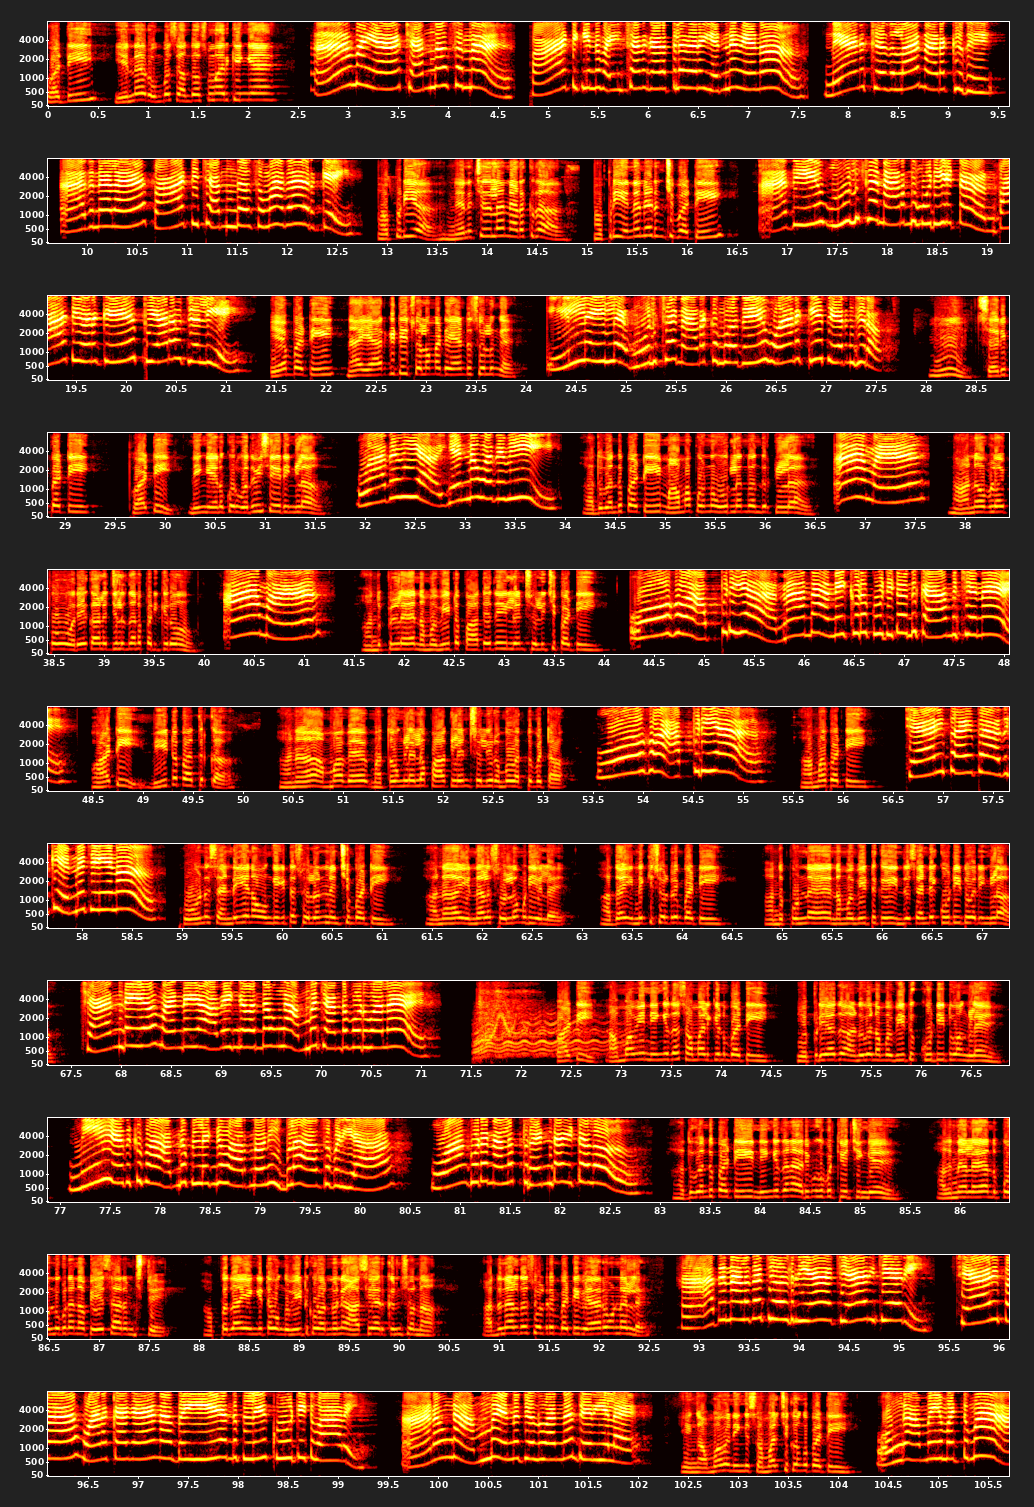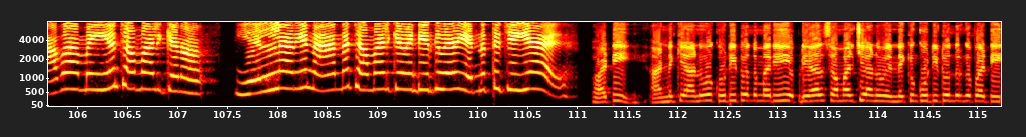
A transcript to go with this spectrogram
பாட்டி என்ன ரொம்ப சந்தோஷமா இருக்கீங்க. அப்படியா? நினைச்சதெல்லாம் நடக்குதா? அப்படி என்ன நடந்துச்சு பாட்டி. ஏன் பாட்டி? நான் யார்கிட்டயும் சொல்ல மாட்டேன். என்கிட்ட சொல்லுங்க. ம் சரி பாட்டி. பாட்டி நீங்க எனக்கு ஒரு உதவி செய்யறீங்களா அது வந்து பாட்டி மாமா பொண்ணு ஊர்ல இருந்து வந்திருக்குல்ல. நானும் அவளும் இப்போ ஒரே காலேஜில் தானே படிக்கிறோம். அந்த பிள்ளை நம்ம வீட்டை பார்த்ததே இல்லைன்னு சொல்லிச்சு பாட்டி. பாட்டி வீட்டை பார்த்திருக்கா? ஆனா அம்மாவை மத்தவங்களெல்லாம் பார்க்கலன்னு சொல்லி ரொம்ப வருத்தப்பட்டா. ஆமா பாட்டி. போன சண்டையே நான் உங்ககிட்ட சொல்லணும்னு நினைச்சேன் பாட்டி. ஆனா என்னால சொல்ல முடியல. அதான் இன்னைக்கு சொல்றேன் பாட்டி. அந்த பொண்ணை நம்ம வீட்டுக்கு இந்த சண்டை கூட்டிட்டு வரீங்களா? பாட்டி அம்மாவையும் நீங்க தான் சமாளிக்கணும் பாட்டி. எப்படியாவது அணுவை நம்ம வீட்டுக்கு கூட்டிட்டு வாங்களேன். அது வந்து பாட்டி நீங்க தானே அறிமுகப்படுத்தி வச்சீங்க. அதனால அந்த பொண்ணு கூட நான் பேச ஆரம்பிச்சிட்டேன். அப்பதான் என்கிட்ட உங்க வீட்டுக்கு வரணும்னு ஆசையா இருக்குன்னு சொன்னா. அதனால தான் சொல்றேன் பாட்டி வேற ஒண்ணும் இல்ல. எங்க அம்மாவை நீங்க சமாளிச்சுக்கோங்க பாட்டி. பாட்டி அன்னைக்கு அணுவை கூட்டிட்டு வந்த மாதிரி எப்படியாவது சமாளிச்சு அணுவை இன்னைக்கும் கூட்டிட்டு வந்துருங்க பாட்டி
